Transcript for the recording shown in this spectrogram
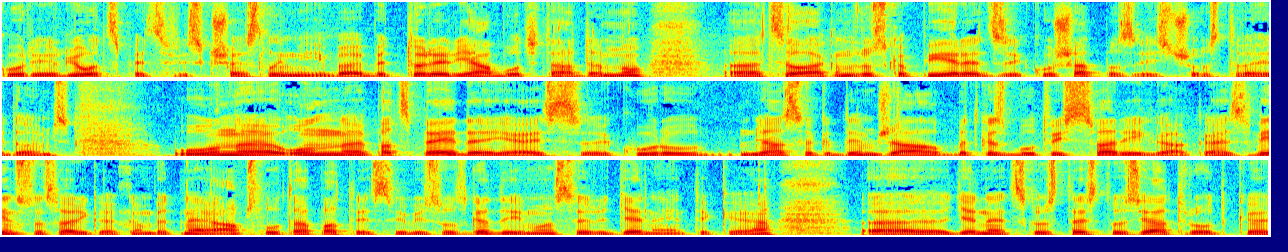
kuri ir ļoti specifiski šai slimībai kārtībai, bet tur ir jābūt tādam nu, cilvēkam, drusku pieredzi, kurš atpazīst šos veidojumus. Un, un pats pēdējais, kuru jāsaka, diemžēl, bet kas būtu vissvarīgākais, viens no svarīgākajiem, bet ne absolūtā patiesība visos gadījumos, ir ģenētika. Ja? Ģenētiskos testos jāatrod, ka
